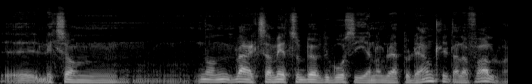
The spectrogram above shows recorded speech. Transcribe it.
eh, liksom någon verksamhet som behövde gås igenom rätt ordentligt i alla fall. Va?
